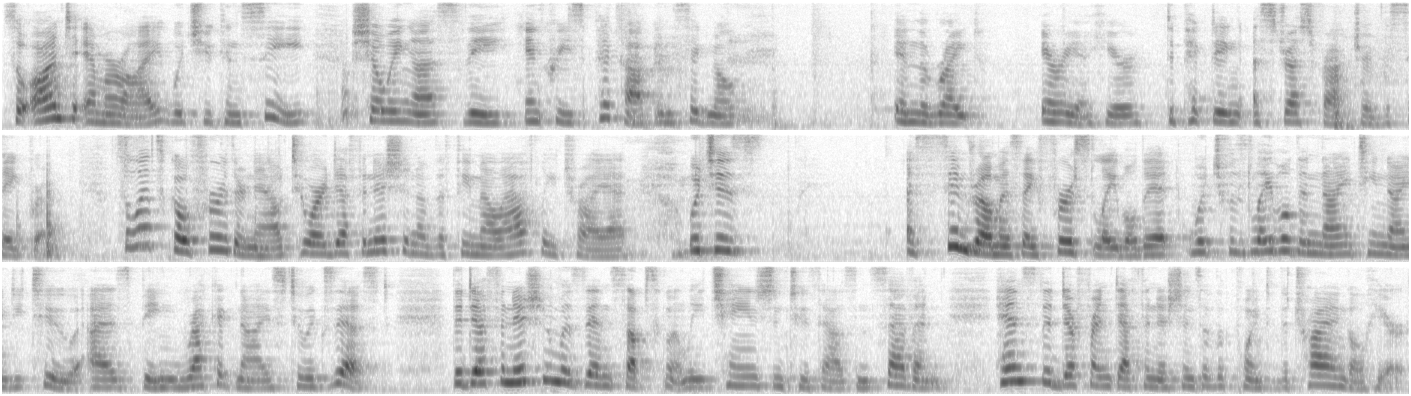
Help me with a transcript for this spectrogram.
So on to MRI, which you can see showing us the increased pickup and signal in the right area here, depicting a stress fracture of the sacrum. So let's go further now to our definition of the female athlete triad, which is a syndrome as they first labeled it, which was labeled in 1992 as being recognized to exist. The definition was then subsequently changed in 2007, hence the different definitions of the point of the triangle here.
